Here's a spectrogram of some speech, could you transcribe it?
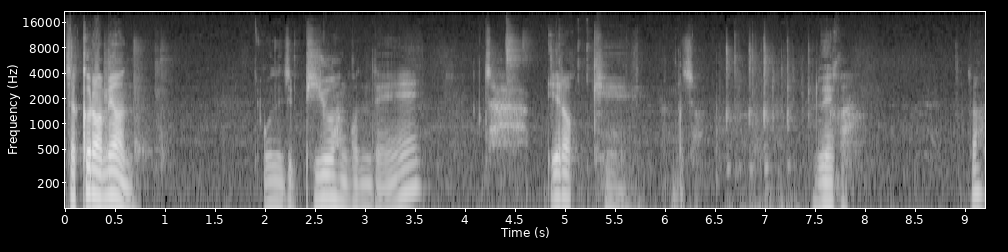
자, 그러면 오늘 이제 비유한 건데, 자, 이렇게 한 거죠. 뇌가, 그죠?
